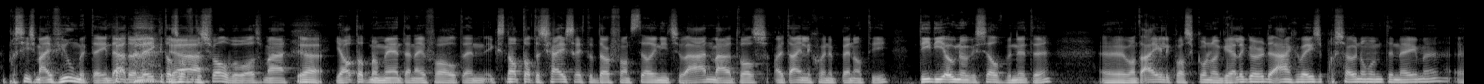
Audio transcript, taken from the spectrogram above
Precies, maar hij viel meteen. Daardoor leek het alsof ja. het de Schwalbe was. Maar ja. je had dat moment en hij valt. En ik snap dat de scheidsrechter dacht van... stel je niet zo aan. Maar het was uiteindelijk gewoon een penalty. Die die ook nog eens zelf benutte. Uh, want eigenlijk was Conor Gallagher de aangewezen persoon om hem te nemen. Uh,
